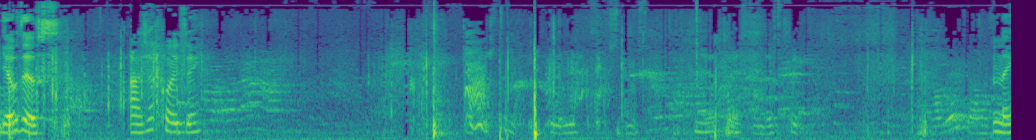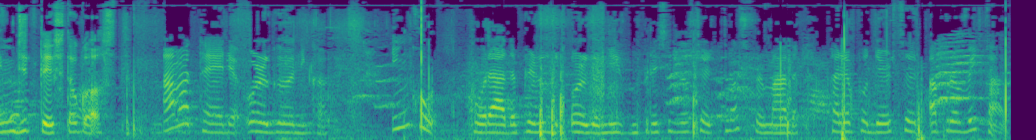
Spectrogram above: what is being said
Meu Deus. Haja coisa, hein? Nem de texto eu gosto. A matéria orgânica incorporada pelo organismo precisa ser transformada para poder ser aproveitada.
